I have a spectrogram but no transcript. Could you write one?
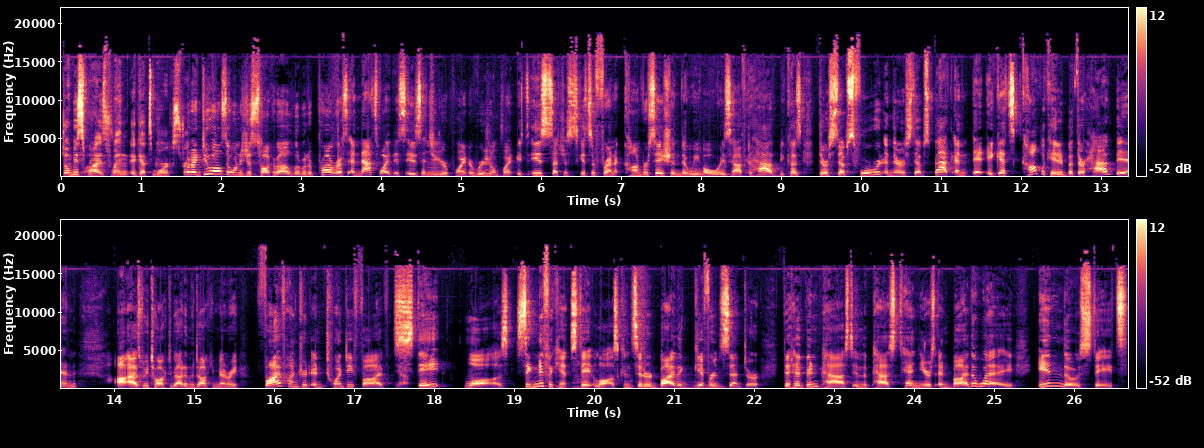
don't be surprised when it gets more extreme. But I do also want to just talk about a little bit of progress, and that's why this is, to mm. your point, original point, it is such a schizophrenic conversation that mm. we always have to have because there are steps forward and there are steps back, and it, it gets complicated. But there have been, uh, as we talked about in the documentary, 525 yeah. state laws, significant state laws considered by the Gifford mm-hmm. Center that have been passed in the past 10 years. And by the way, in those states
